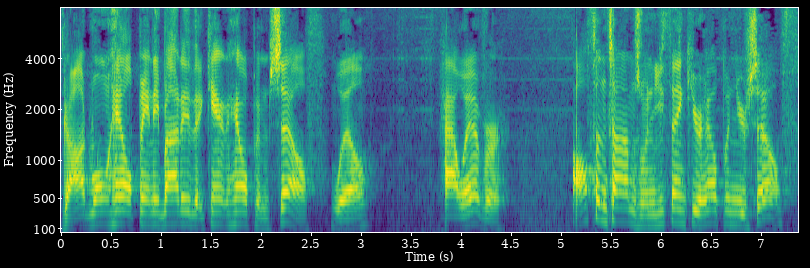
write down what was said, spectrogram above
God won't help anybody that can't help himself. Well, however, oftentimes when you think you're helping yourself,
